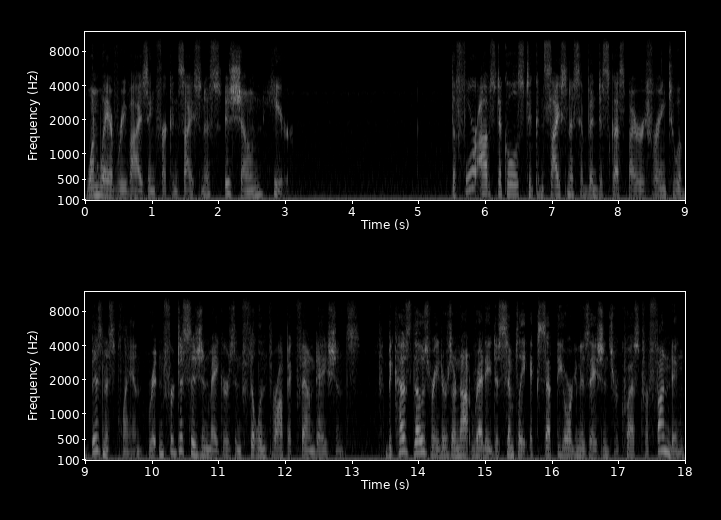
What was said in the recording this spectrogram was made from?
One way of revising for conciseness is shown here. The four obstacles to conciseness have been discussed by referring to a business plan written for decision makers and philanthropic foundations. Because those readers are not ready to simply accept the organization's request for funding,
